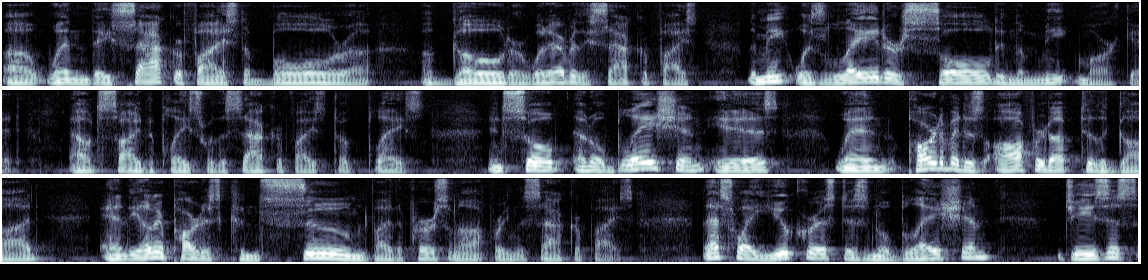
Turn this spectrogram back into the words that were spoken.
uh, when they sacrificed a bull or a, a goat or whatever they sacrificed, the meat was later sold in the meat market outside the place where the sacrifice took place. And so an oblation is when part of it is offered up to the god and the other part is consumed by the person offering the sacrifice. That's why Eucharist is an oblation. Jesus,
